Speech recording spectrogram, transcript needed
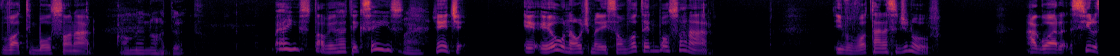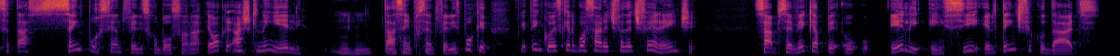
votam em Bolsonaro? Qual o menor dano? É isso, talvez vai ter que ser isso. É. Gente, eu, na última eleição votei no Bolsonaro. E vou votar nessa de novo. Agora, Ciro, você está 100% feliz com o Bolsonaro? Eu acho que nem ele uhum. tá 100% feliz. Por quê? Porque tem coisas que ele gostaria de fazer diferente. Sabe, você vê que a, ele em si, ele tem dificuldades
